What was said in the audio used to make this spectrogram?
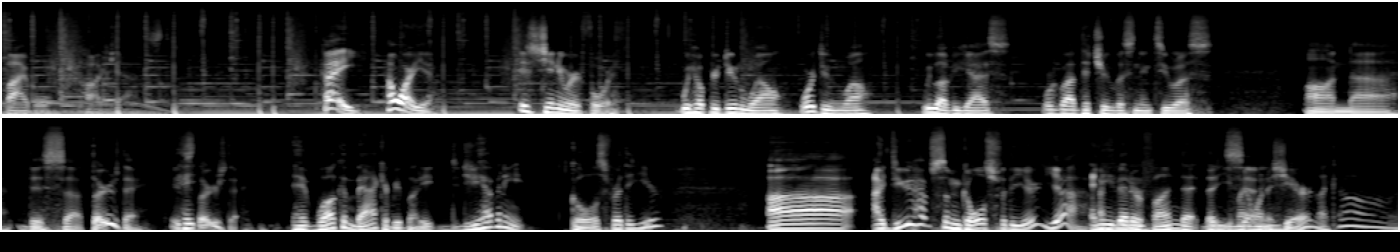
Bible Podcast. Hey, how are you? It's January 4th. We hope you're doing well. We're doing well. We love you guys. We're glad that you're listening to us on uh, this uh, Thursday. It's Hey. Thursday. Hey, welcome back, everybody. Do you have any goals for the year? Uh, I do have some goals for the year. Yeah. Any that are fun that, that you might want to share? Like, oh,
